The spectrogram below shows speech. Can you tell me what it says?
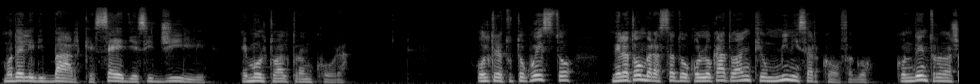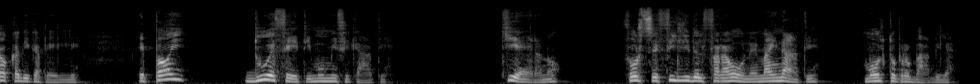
modelli di barche, sedie, sigilli e molto altro ancora. Oltre a tutto questo, nella tomba era stato collocato anche un mini sarcofago, con dentro una ciocca di capelli, e poi due feti mummificati. Chi erano? Forse figli del faraone, mai nati? Molto probabile,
